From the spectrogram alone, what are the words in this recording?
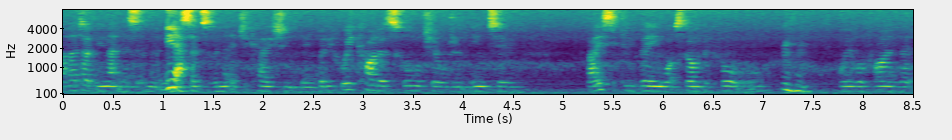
and I don't mean that in, a- in Yeah. the sense of an education thing, but if we kind of school children into basically being what's gone before, Mhm. we will find that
